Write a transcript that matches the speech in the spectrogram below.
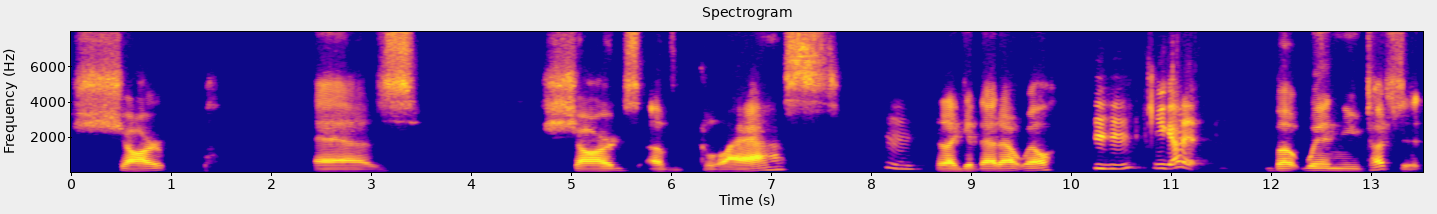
sharp as shards of glass. Hmm. Did I get that out well? Mm-hmm. You got it. But when you touched it,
